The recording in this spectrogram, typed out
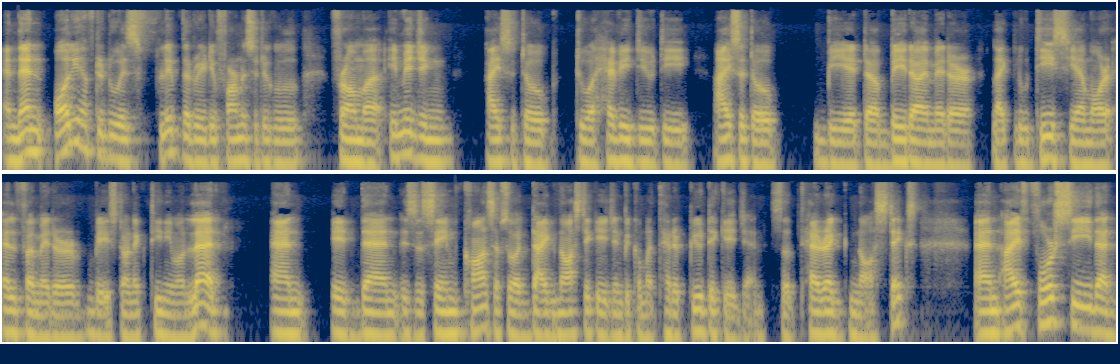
And then all you have to do is flip the radiopharmaceutical from an imaging isotope to a heavy duty isotope, be it a beta emitter like lutetium or alpha emitter based on actinium or lead. And it then is the same concept. So a diagnostic agent become a therapeutic agent. So theragnostics. And I foresee that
